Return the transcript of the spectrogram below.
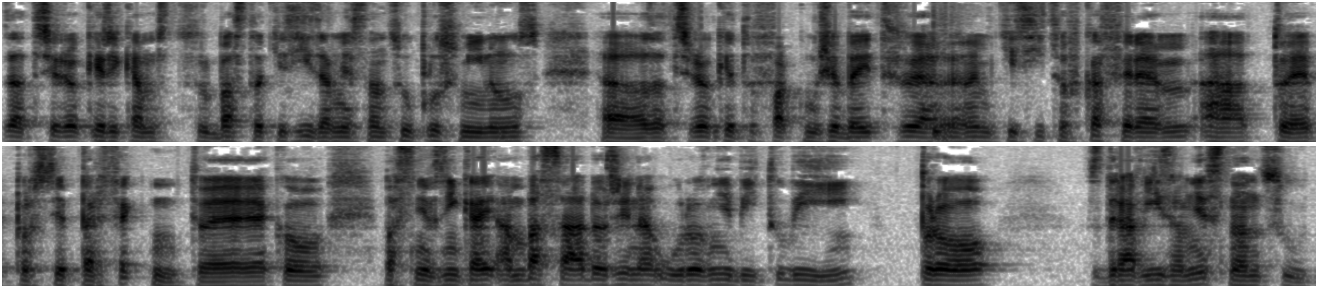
za tři roky říkám zhruba 100 tisíc zaměstnanců plus minus, eh, za tři roky to fakt může být já nevím, tisícovka firm a to je prostě perfektní. To je jako, vlastně vznikají ambasádoři na úrovni B2B pro zdraví zaměstnanců,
